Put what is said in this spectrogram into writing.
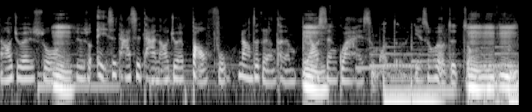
然后就会说，嗯。就是说，哎、是他是他，然后就会报复，让这个人可能不要嗯。升官还是什么的，也是会有这种。嗯嗯嗯，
